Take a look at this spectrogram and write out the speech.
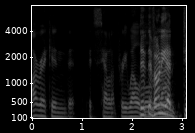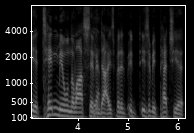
I reckon that it's held up pretty well. They, they've the only rain. had yeah, 10 mil in the last seven Yep. days, but it, it is a bit patchier.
